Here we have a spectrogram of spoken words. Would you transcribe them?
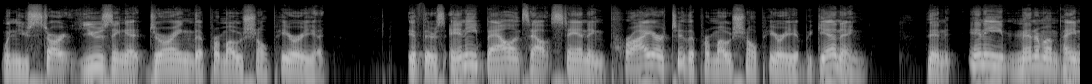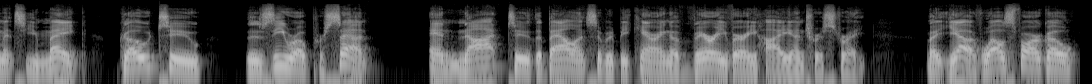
when you start using it during the promotional period. If there's any balance outstanding prior to the promotional period beginning, then any minimum payments you make go to the 0% and not to the balance that would be carrying a very, very high interest rate. But yeah, if Wells Fargo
